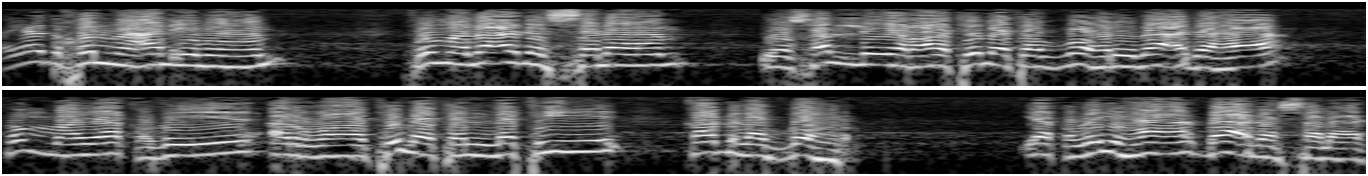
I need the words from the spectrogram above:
فيدخل مع الإمام ثم بعد السلام يصلي راتبة الظهر بعدها ثم يقضي الراتبة التي قبل الظهر. يقضيها بعد الصلاة.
